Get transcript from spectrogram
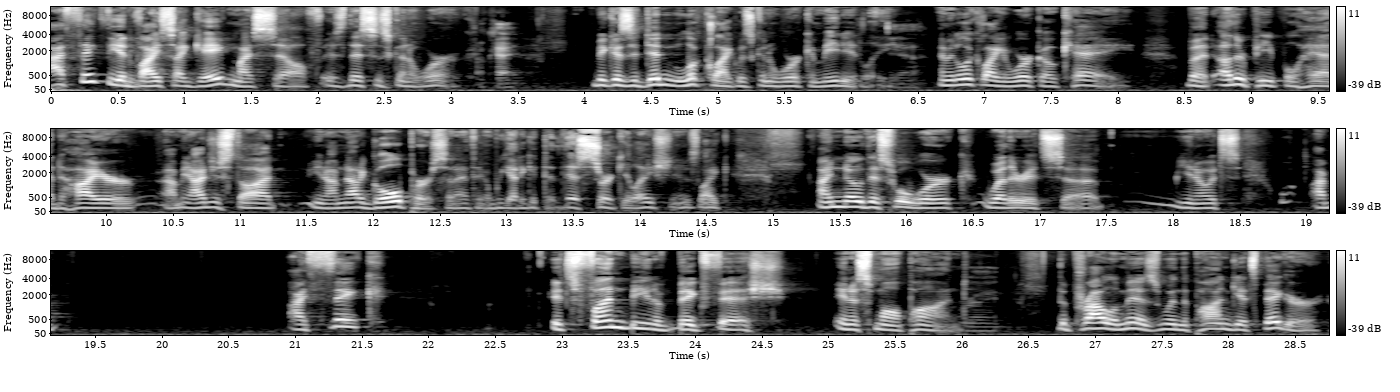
I think the advice I gave myself is this is going to work. Okay. Because it didn't look like it was going to work immediately. Yeah. I mean, it looked like it'd work okay. But other people had higher, I mean, I just thought, you know, I'm not a goal person. I think we got to get to this circulation. It was like, I know this will work, whether it's, uh, you know, it's, I'm, I think it's fun being a big fish in a small pond. Right. The problem is when the pond gets bigger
